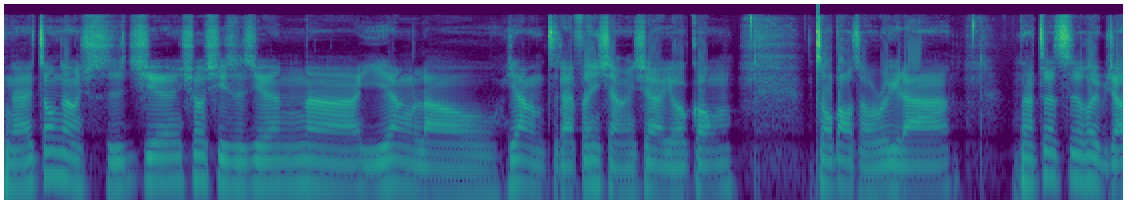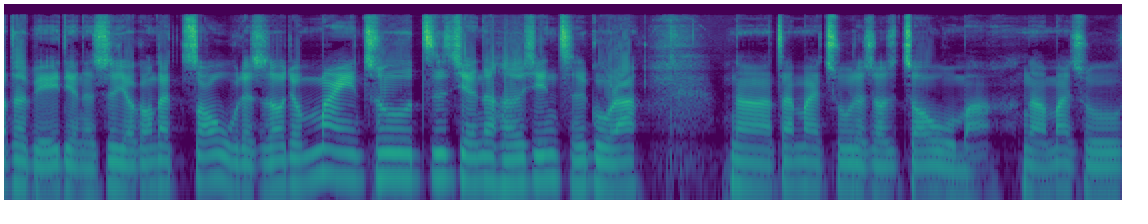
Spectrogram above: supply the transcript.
来中场时间休息时间，那一样老样子来分享一下油工周报酬率啦。那这次会比较特别一点的是，油工在周五的时候就卖出之前的核心持股啦。那在卖出的时候是周五嘛？那卖出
